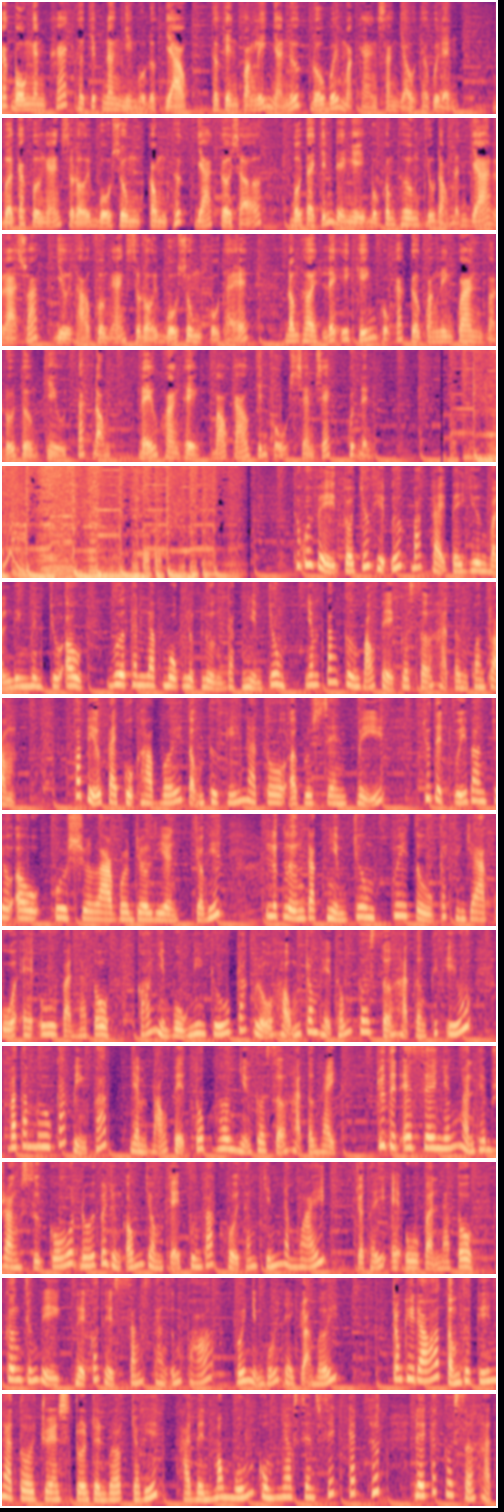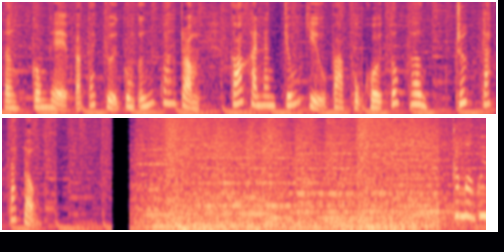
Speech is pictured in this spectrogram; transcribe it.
Các bộ ngành khác theo chức năng nhiệm vụ được giao thực hiện quản lý nhà nước đối với mặt hàng xăng dầu theo quy định. Với các phương án sửa đổi bổ sung công thức giá cơ sở, Bộ Tài chính đề nghị Bộ Công Thương chủ động đánh giá ra soát dự thảo phương án sửa đổi bổ sung cụ thể, đồng thời lấy ý kiến của các cơ quan liên quan và đối tượng chịu tác động để hoàn thiện báo cáo chính phủ xem xét quyết định. Quý vị, Tổ chức Hiệp ước Bắc Đại Tây Dương và Liên minh châu Âu vừa thành lập một lực lượng đặc nhiệm chung nhằm tăng cường bảo vệ cơ sở hạ tầng quan trọng. Phát biểu tại cuộc họp với Tổng thư ký NATO ở Bruxelles, Bỉ, Chủ tịch Ủy ban châu Âu Ursula von der Leyen cho biết, lực lượng đặc nhiệm chung quy tụ các chuyên gia của EU và NATO có nhiệm vụ nghiên cứu các lỗ hổng trong hệ thống cơ sở hạ tầng thiết yếu và tham mưu các biện pháp nhằm bảo vệ tốt hơn những cơ sở hạ tầng này. Chủ tịch EC nhấn mạnh thêm rằng sự cố đối với đường ống dòng chảy phương Bắc hồi tháng 9 năm ngoái cho thấy EU và NATO cần chuẩn bị để có thể sẵn sàng ứng phó với những mối đe dọa mới. Trong khi đó, Tổng thư ký NATO Jens Stoltenberg cho biết hai bên mong muốn cùng nhau xem xét cách thức để các cơ sở hạ tầng, công nghệ và các chuỗi cung ứng quan trọng có khả năng chống chịu và phục hồi tốt hơn trước các tác động.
